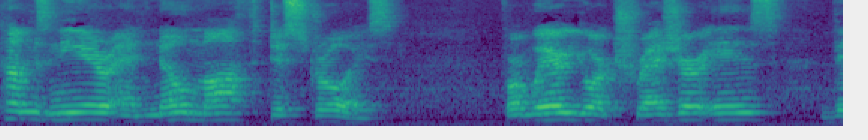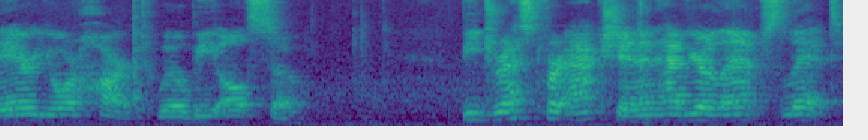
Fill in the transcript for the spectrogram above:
comes near and no moth destroys. For where your treasure is, there your heart will be also. Be dressed for action and have your lamps lit.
